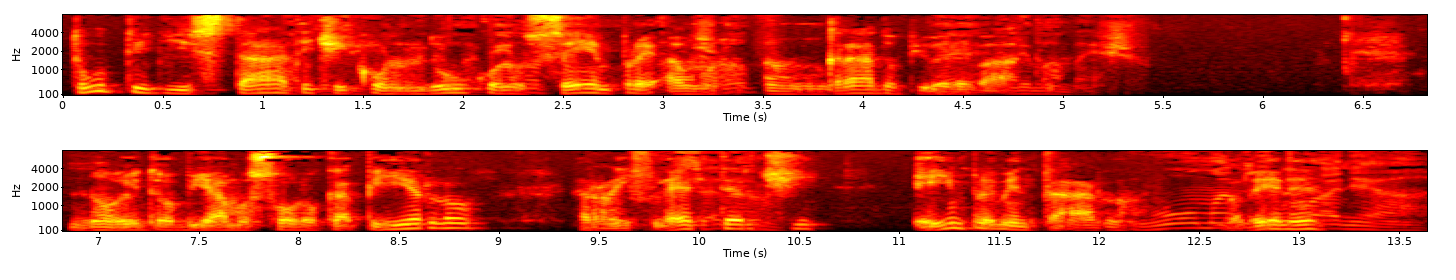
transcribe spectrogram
Tutti gli stati ci conducono sempre a un, a un grado più elevato. Noi dobbiamo solo capirlo, rifletterci e implementarlo. Va bene?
